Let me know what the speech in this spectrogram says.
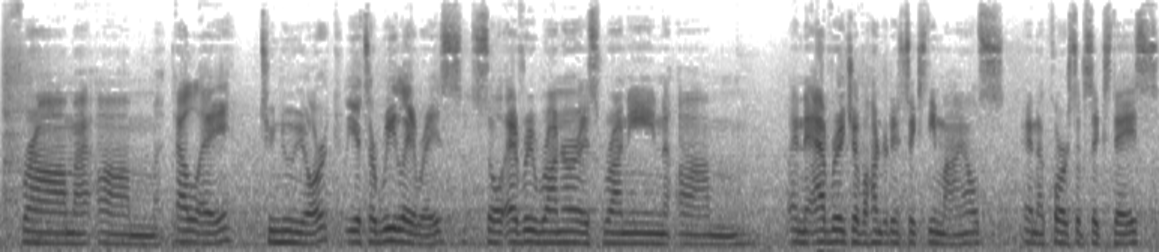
from um, LA to New York. It's a relay race, so every runner is running um, an average of 160 miles in a course of six days,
